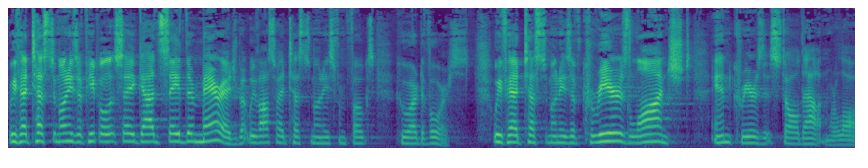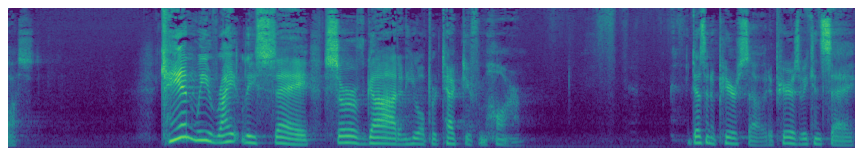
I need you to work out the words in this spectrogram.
We've had testimonies of people that say God saved their marriage, but we've also had testimonies from folks who are divorced. We've had testimonies of careers launched and careers that stalled out and were lost. Can we rightly say, serve God and he will protect you from harm? It doesn't appear so. It appears we can say,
